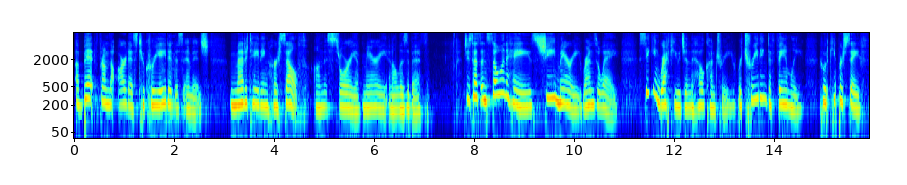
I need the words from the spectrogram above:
a bit from the artist who created this image, meditating herself on this story of Mary and Elizabeth. She says, And so in a haze, she, Mary, runs away, seeking refuge in the hill country, retreating to family who would keep her safe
